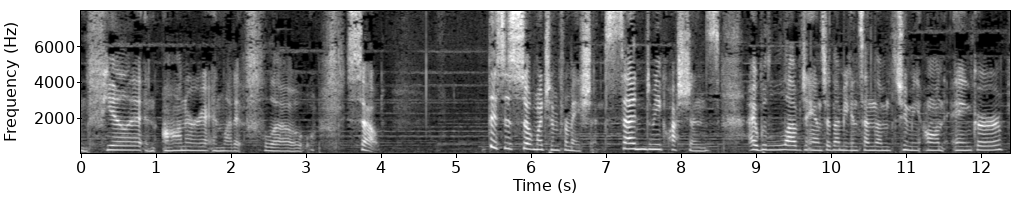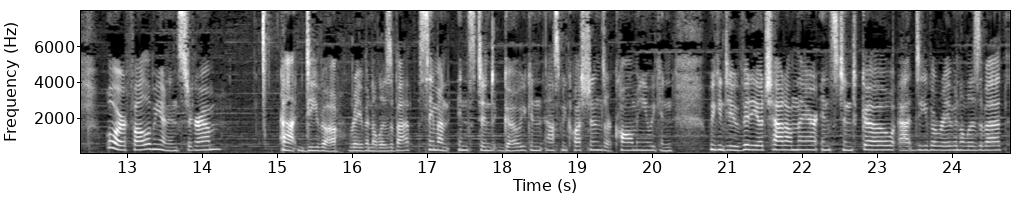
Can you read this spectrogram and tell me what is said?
and feel it and honor it and let it flow. So, this is so much information. Send me questions. I would love to answer them. You can send them to me on Anchor or follow me on Instagram at Diva Raven Elizabeth. Same on Instant Go. You can ask me questions or call me. We can we can do video chat on there. Instant Go at Diva Raven Elizabeth.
